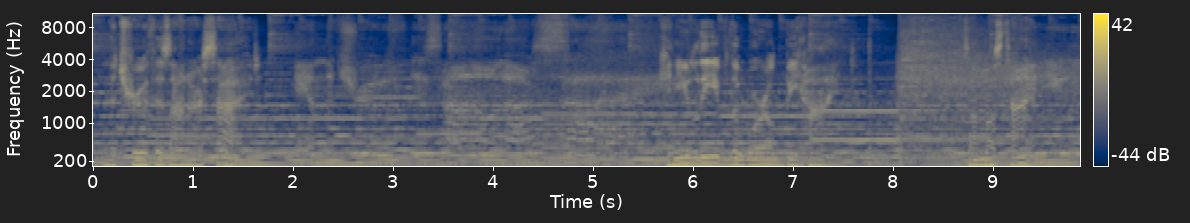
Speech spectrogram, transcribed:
and the truth is on our side. Can you leave the world behind? It's almost time.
